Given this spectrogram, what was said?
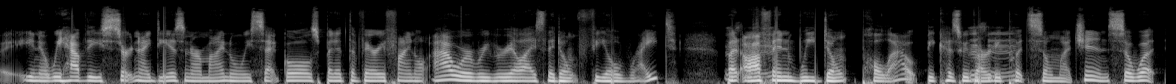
you know, we have these certain ideas in our mind when we set goals, but at the very final hour, we realize they don't feel right. But mm-hmm. often we don't pull out because we've mm-hmm. already put so much in. So, what,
